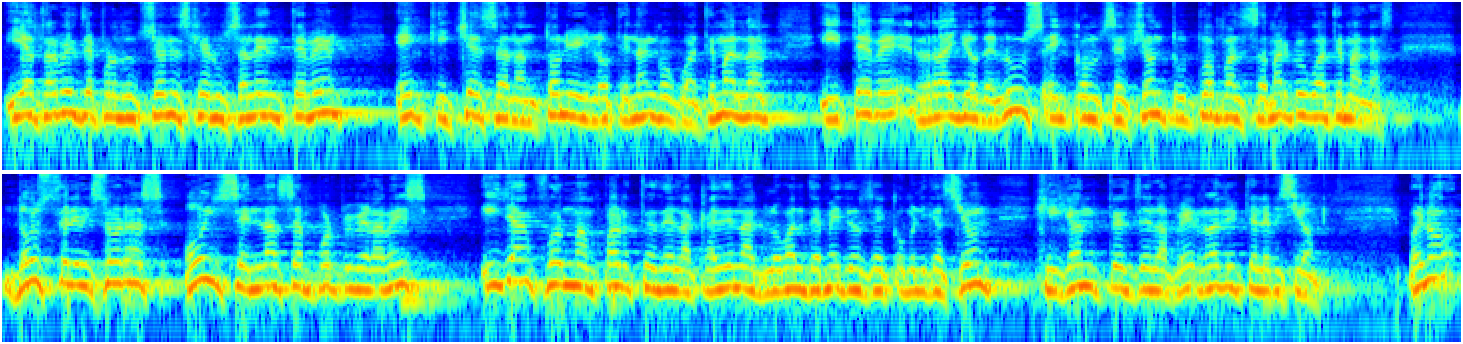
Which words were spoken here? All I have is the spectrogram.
y a través de Producciones Jerusalén TV en Quiché, San Antonio y Lotenango, Guatemala y TV Rayo de Luz en Concepción, Tutuapan, San Marcos, Guatemala. Dos televisoras hoy se enlazan por primera vez y ya forman parte de la cadena global de medios de comunicación gigantes de la radio y televisión. Bueno,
